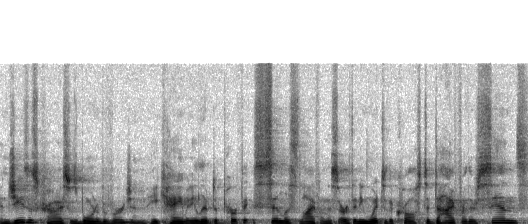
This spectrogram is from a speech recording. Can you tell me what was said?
And Jesus Christ was born of a virgin. He came and he lived a perfect, sinless life on this earth, and he went to the cross to die for their sins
